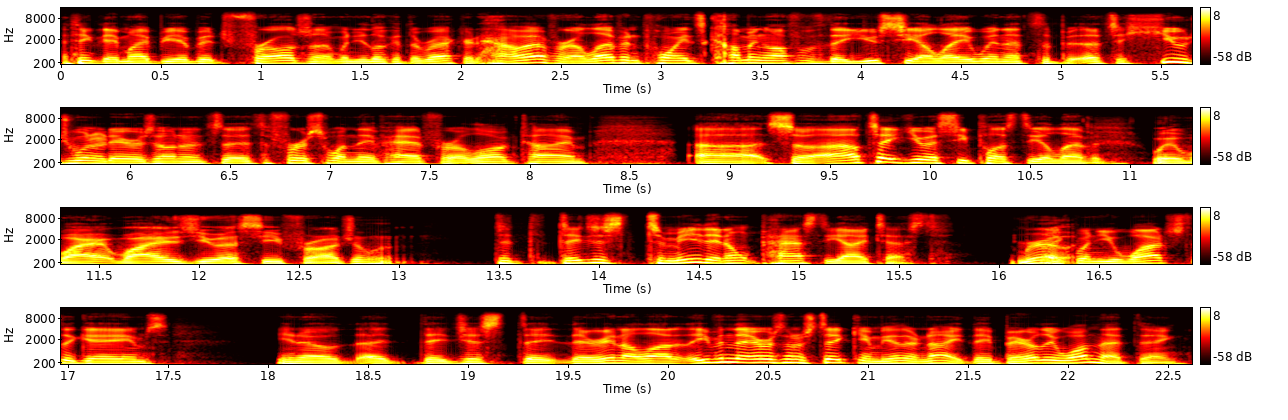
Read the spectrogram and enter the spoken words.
I think they might be a bit fraudulent when you look at the record. However, 11 points coming off of the UCLA win. That's the that's a huge win at Arizona. It's, a, it's the first one they've had for a long time. Uh, so I'll take USC plus the 11. Wait, why? Why is USC fraudulent? Th- They just to me they don't pass the eye test. Really? Like when you watch the games, you know uh, they just they, they're in a lot of even the Arizona State game the other night. They barely won that thing.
